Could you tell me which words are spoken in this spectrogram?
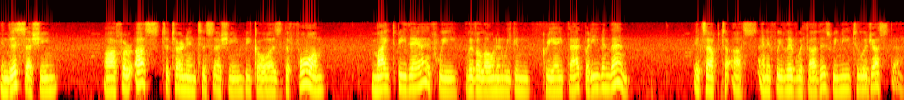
in this sesshin are for us to turn into sesshin because the form might be there if we live alone and we can create that, but even then, it's up to us. And if we live with others, we need to adjust that.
